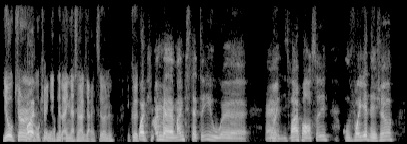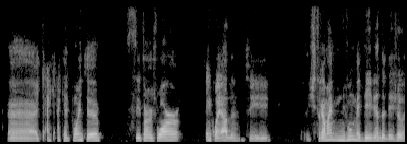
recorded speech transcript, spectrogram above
il n'y a aucun, aucun gardien de la Ligue nationale qui arrête ça. Là. Écoute. Ouais, puis même, même cet été ou l'hiver passé, on voyait déjà à, à, quel point que c'est un joueur incroyable. C'est. Je serais même au niveau de McDavid déjà.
